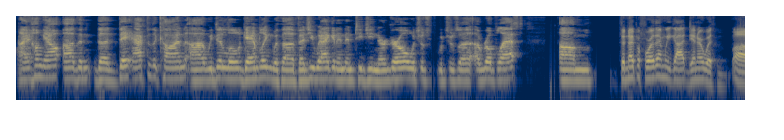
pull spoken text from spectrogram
I hung out uh, the the day after the con. Uh, we did a little gambling with uh, Veggie Wagon and MTG Nerd Girl, which was which was a, a real blast. Um, The night before then, we got dinner with uh,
